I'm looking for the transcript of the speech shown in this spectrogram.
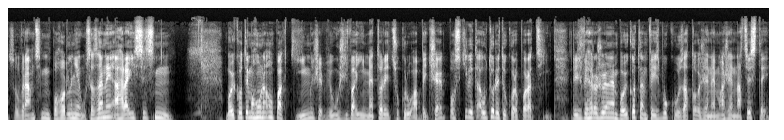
jsou v rámci ní pohodlně usazeny a hrají si s ní. Bojkoty mohou naopak tím, že využívají metody cukru a byče, postílit autoritu korporací. Když vyhrožujeme bojkotem Facebooku za to, že nemaže nacisty,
